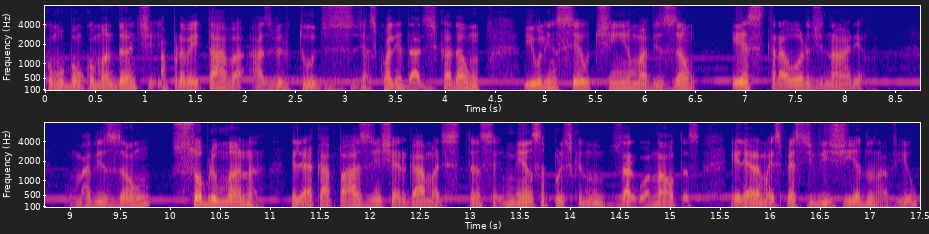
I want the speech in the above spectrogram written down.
como bom comandante, aproveitava as virtudes e as qualidades de cada um. E o Linceu tinha uma visão extraordinária, uma visão sobre-humana. Ele era capaz de enxergar uma distância imensa, por isso que nos Argonautas ele era uma espécie de vigia do navio.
